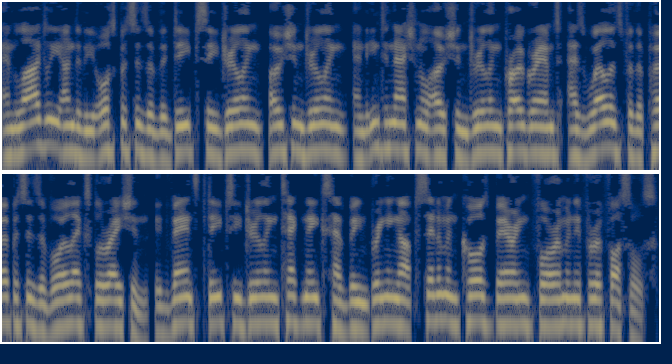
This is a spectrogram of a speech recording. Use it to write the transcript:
and largely under the auspices of the deep-sea drilling, ocean drilling, and international ocean drilling programs, as well as for the purposes of oil exploration, advanced deep-sea drilling techniques have been bringing up sediment cores bearing foraminifera fossils.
